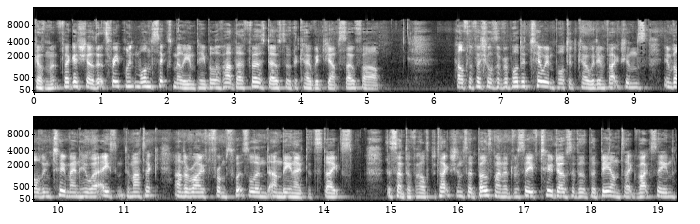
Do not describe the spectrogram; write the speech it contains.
Government figures show that 3.16 million people have had their first dose of the COVID jab so far. Health officials have reported two imported COVID infections involving two men who were asymptomatic and arrived from Switzerland and the United States. The Centre for Health Protection said both men had received two doses of the BioNTech vaccine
